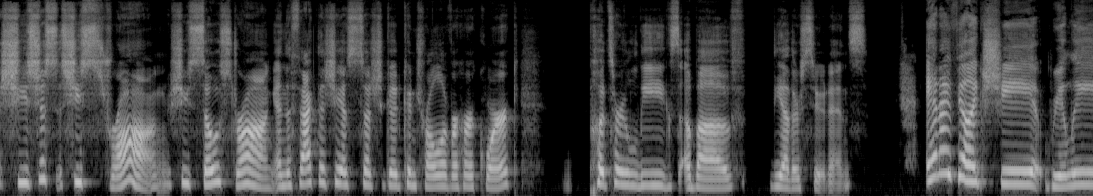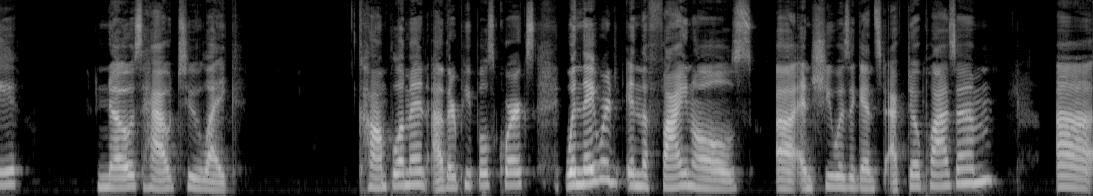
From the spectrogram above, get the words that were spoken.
she's just she's strong. She's so strong and the fact that she has such good control over her quirk puts her leagues above the other students. And I feel like she really knows how to like complement other people's quirks. When they were in the finals uh and she was against ectoplasm, uh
